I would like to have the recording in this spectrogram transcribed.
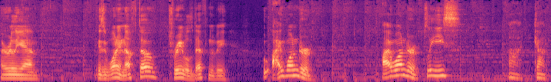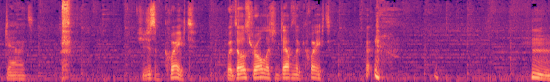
I really am. Is one enough, though? Three will definitely be. Ooh, I wonder. I wonder, please. Ah, oh, god damn it. she just quaked. With those rolls, she definitely quaked. hmm.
